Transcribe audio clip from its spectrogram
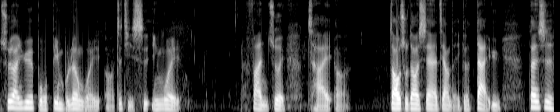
虽然约伯并不认为呃自己是因为犯罪才呃遭受到现在这样的一个待遇，但是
